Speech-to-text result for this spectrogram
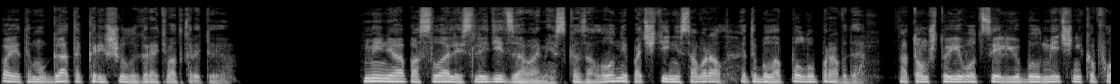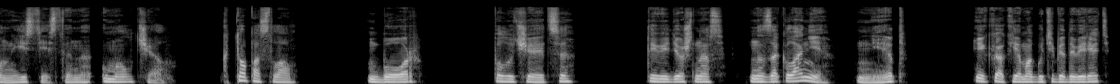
Поэтому Гаток решил играть в открытую. «Меня послали следить за вами», — сказал он и почти не соврал. Это была полуправда. О том, что его целью был Мечников, он, естественно, умолчал. «Кто послал?» «Бор». «Получается, ты ведешь нас на заклание?» «Нет». «И как я могу тебе доверять?»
